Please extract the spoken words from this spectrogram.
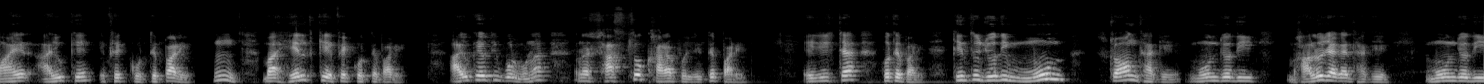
মায়ের আয়ুকে এফেক্ট করতে পারে, হুম? বা হেলথকে এফেক্ট করতে পারে। আয়ুকেও ঠিক বলব না, ওনার স্বাস্থ্য খারাপ হয়ে যেতে পারে। এই জিনিসটা হতে পারে। কিন্তু যদি মন স্ট্রং থাকে, মন যদি ভালো জায়গায় থাকে, মন যদি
